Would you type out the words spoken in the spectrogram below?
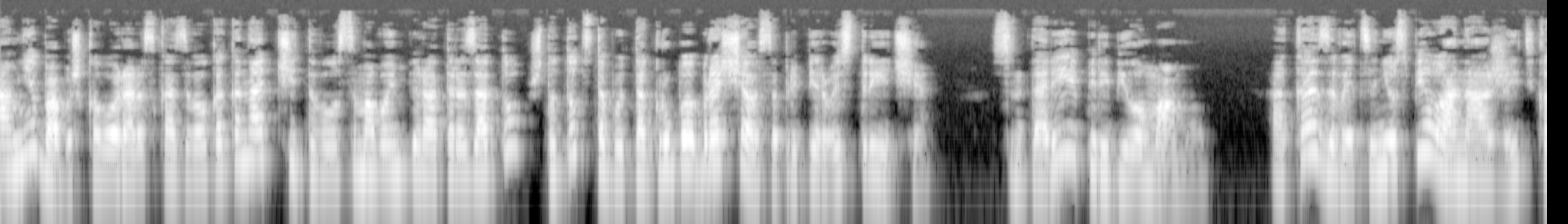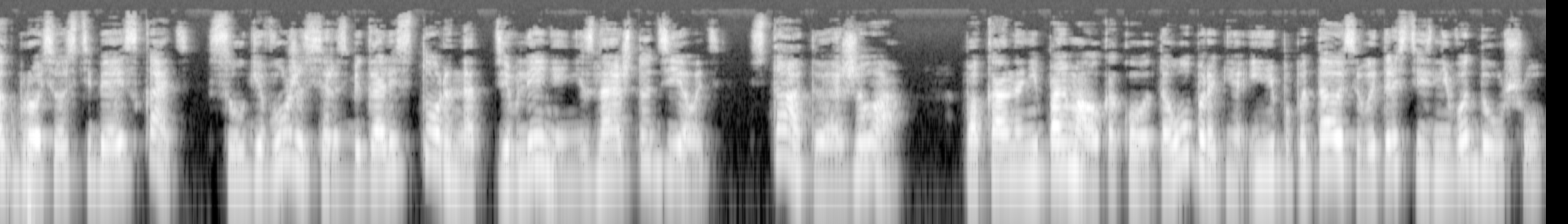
А мне бабушка Лора рассказывала, как она отчитывала самого императора за то, что тот с тобой так грубо обращался при первой встрече. Сантария перебила маму. Оказывается, не успела она ожить, как бросилась тебя искать. Слуги в ужасе разбегались в стороны от удивления, не зная, что делать. Статуя ожила, пока она не поймала какого-то оборотня и не попыталась вытрясти из него душу.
